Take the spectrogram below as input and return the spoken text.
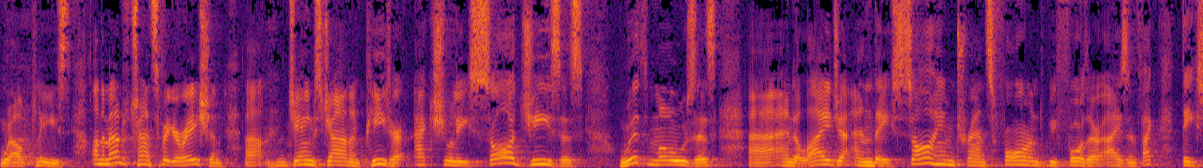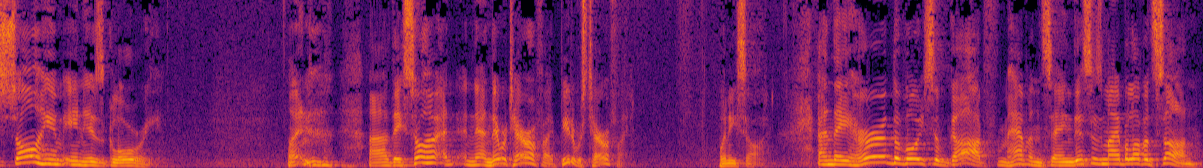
well pleased. On the Mount of Transfiguration, uh, James, John, and Peter actually saw Jesus with Moses uh, and Elijah, and they saw him transformed before their eyes. In fact, they saw him in his glory. Uh, they saw, and, and they were terrified. Peter was terrified when he saw it. And they heard the voice of God from heaven saying, This is my beloved Son,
